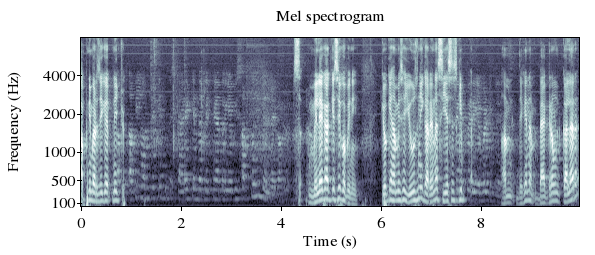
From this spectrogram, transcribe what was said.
अपनी मर्ज़ी के, अपनी मिलेगा किसी को भी नहीं, क्योंकि हम इसे यूज़ नहीं कर रहे ना सी की हम, देखें ना बैकग्राउंड कलर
